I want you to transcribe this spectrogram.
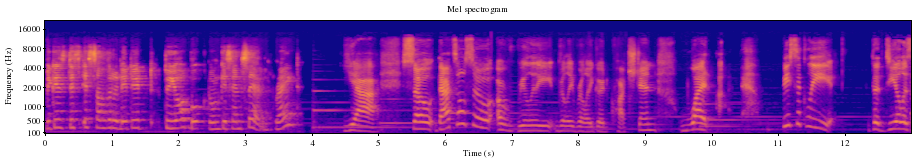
Because this is somewhere related to your book, Don't Kiss and Sell, right? Yeah. So that's also a really, really, really good question. What basically the deal is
